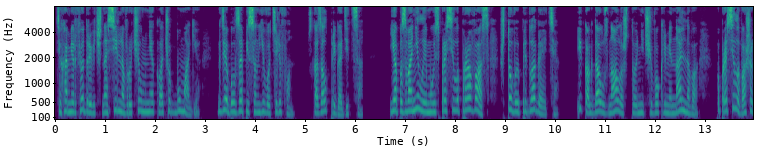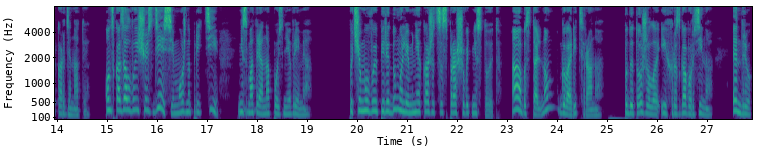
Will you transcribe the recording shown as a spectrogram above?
Тихомир Федорович насильно вручил мне клочок бумаги, где был записан его телефон. Сказал, пригодится. Я позвонила ему и спросила про вас, что вы предлагаете. И когда узнала, что ничего криминального, попросила ваши координаты. Он сказал, вы еще здесь, и можно прийти, несмотря на позднее время. Почему вы передумали, мне кажется, спрашивать не стоит. А об остальном говорить рано. Подытожила их разговор Зина. Эндрю,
